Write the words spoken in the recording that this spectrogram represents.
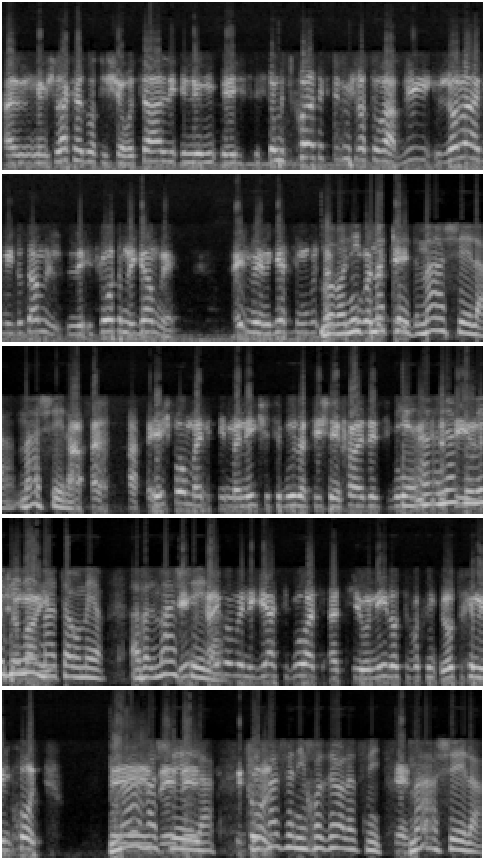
על ממשלה כזאת שרוצה לסתום את כל התקציבים של התורה, בלי, לא להעמיד אותם, לסגור אותם לגמרי. בוא נתמקד, מה השאלה? מה השאלה? אה, אה, יש פה מנהיג של ציבור דתי שנבחר על ידי ציבור דתי כן, אנחנו מבינים מה אתה אומר, אבל מה השאלה? האם מנהיגי הציבור הציוני לא, לא צריכים למחות? מה השאלה? סליחה שאני חוזר על עצמי, כן. מה השאלה?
